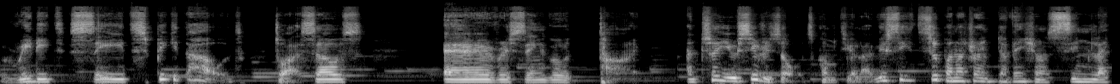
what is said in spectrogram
read it, say it, speak it out to ourselves every single time until you see results come to your life. You see supernatural interventions seem like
